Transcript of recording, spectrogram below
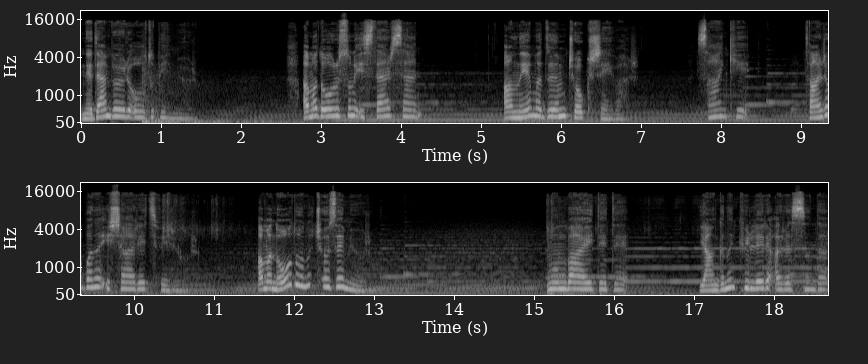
Neden böyle oldu bilmiyorum. Ama doğrusunu istersen anlayamadığım çok şey var. Sanki Tanrı bana işaret veriyor. Ama ne olduğunu çözemiyorum. Mumbai'de de yangının külleri arasında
